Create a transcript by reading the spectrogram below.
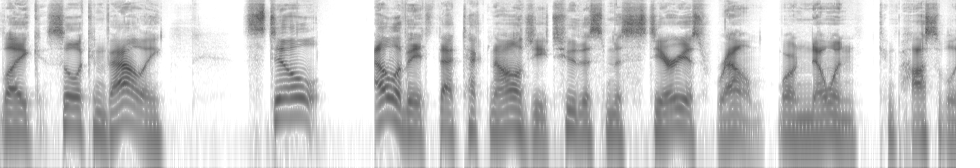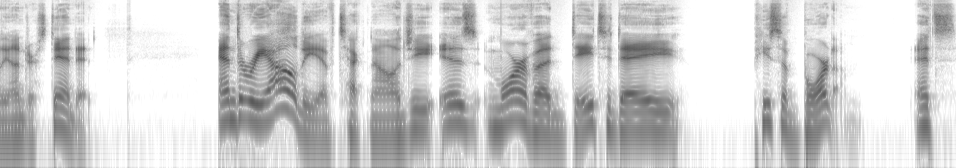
like Silicon Valley still elevates that technology to this mysterious realm where no one can possibly understand it. And the reality of technology is more of a day to day piece of boredom. It's,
